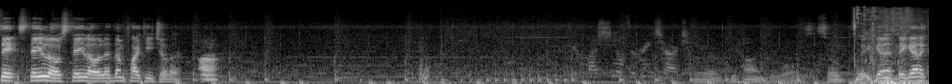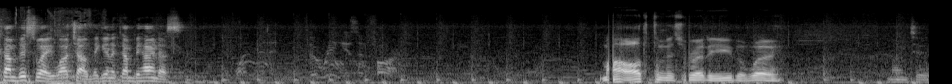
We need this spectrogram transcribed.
Stay stay low, stay low, let them fight each other. uh, Give my shields a recharge. Yeah, behind the walls. So they're gonna they're gonna come this way. Watch out, they're gonna come behind us. my ultimate's ready either way. Mine too.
